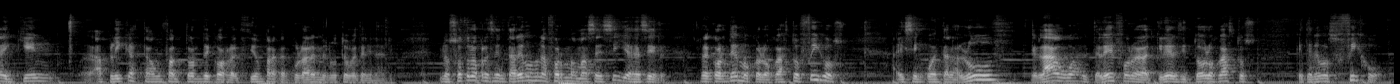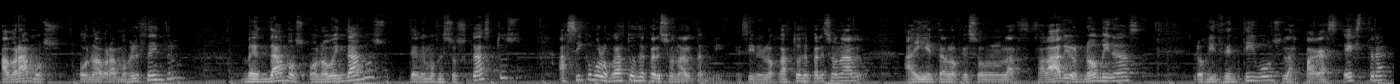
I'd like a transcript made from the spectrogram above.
Hay quien aplica hasta un factor de corrección para calcular el minuto veterinario. Nosotros lo presentaremos de una forma más sencilla, es decir, recordemos que los gastos fijos, ahí se encuentra la luz, el agua, el teléfono, el alquiler, y todos los gastos que tenemos fijo, abramos o no abramos el centro, vendamos o no vendamos, tenemos esos gastos, así como los gastos de personal también. Es decir, en los gastos de personal ahí entran lo que son los salarios, nóminas, los incentivos, las pagas extra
